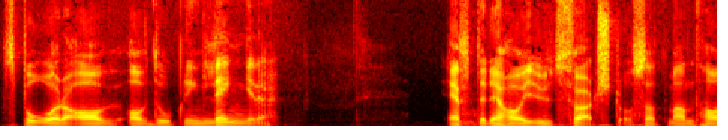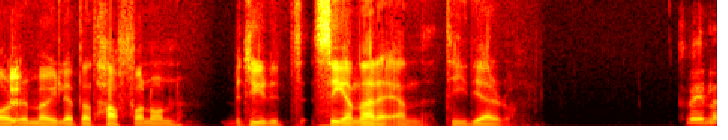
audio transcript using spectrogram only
spår av, av dopning längre efter det har utförts då, så att man har möjlighet att haffa någon betydligt senare än tidigare då. Vill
